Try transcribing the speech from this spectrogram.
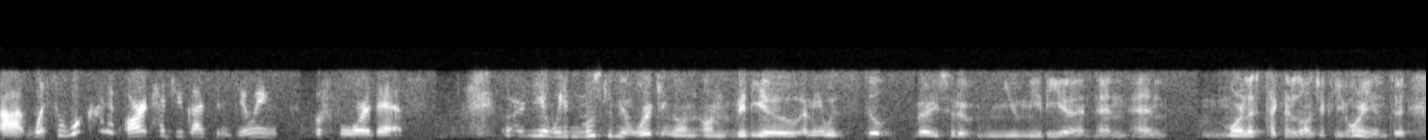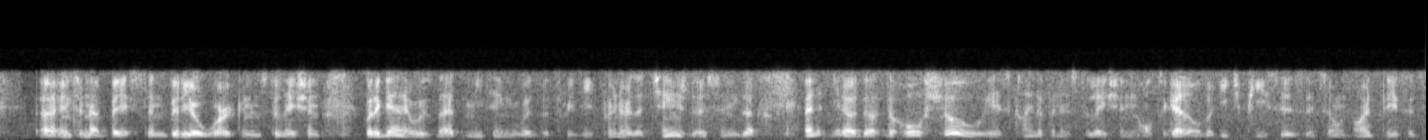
uh, what? So, what kind of art had you guys been doing before this? Uh, yeah, we had mostly been working on on video. I mean, it was still very sort of new media and and, and more or less technologically oriented uh, internet-based and video work and installation. But again, it was that meeting with the 3D printer that changed this, and uh, and you know the the whole show is kind of an installation altogether. Although each piece is its own art piece, it's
